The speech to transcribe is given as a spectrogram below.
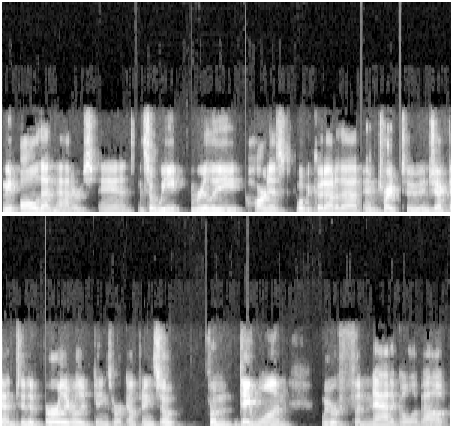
I mean, all that matters. And, and so we really harnessed what we could out of that and tried to inject that into the early, early beginnings of our company. So from day one, we were fanatical about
